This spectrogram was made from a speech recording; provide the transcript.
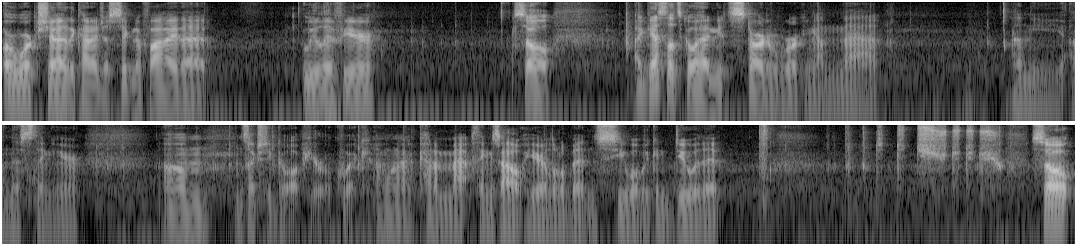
Or shed to kind of just signify that we live here. So, I guess let's go ahead and get started working on that. On the on this thing here. Um, let's actually go up here real quick. I want to kind of map things out here a little bit and see what we can do with it. So,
